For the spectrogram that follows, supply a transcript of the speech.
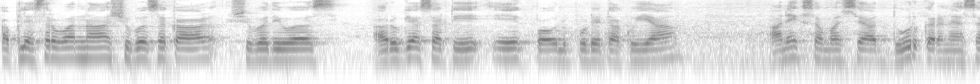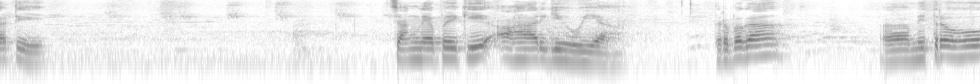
आपल्या सर्वांना शुभ सकाळ शुभ दिवस. आरोग्यासाठी एक पाऊल पुढे टाकूया. अनेक समस्या दूर करण्यासाठी चांगल्यापैकी आहार घेऊया. तर बघा मित्र हो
